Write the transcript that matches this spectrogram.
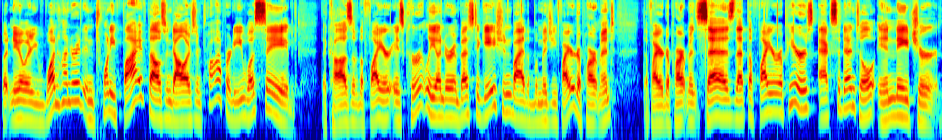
but nearly $125,000 in property was saved. The cause of the fire is currently under investigation by the Bemidji Fire Department. The fire department says that the fire appears accidental in nature.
